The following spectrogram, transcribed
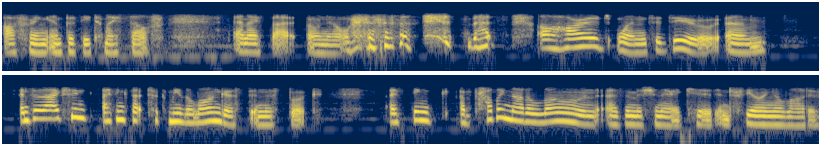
offering empathy to myself. And I thought, oh no, that's a hard one to do. Um, and so actually, I think that took me the longest in this book. I think I'm probably not alone as a missionary kid in feeling a lot of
